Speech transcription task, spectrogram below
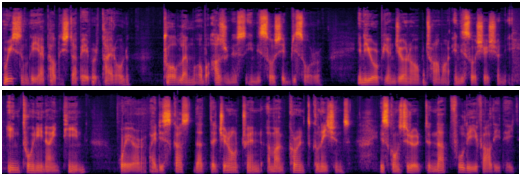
Recently, I published a paper titled Problem of Otherness in Dissociative Disorder in the European Journal of Trauma and Dissociation in 2019 where I discussed that the general trend among current clinicians is considered to not fully validate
